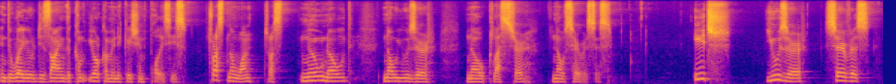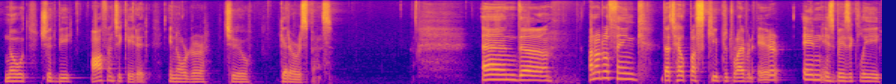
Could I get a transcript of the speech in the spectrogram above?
in the way you design com your communication policies. Trust no one, trust no node, no user, no cluster, no services. Each user, service, node should be authenticated in order to get a response. And uh, another thing that help us keep the driver air in is basically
